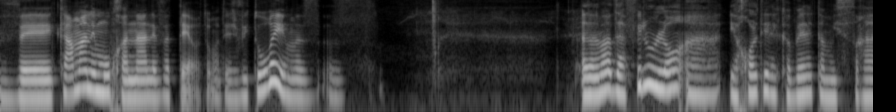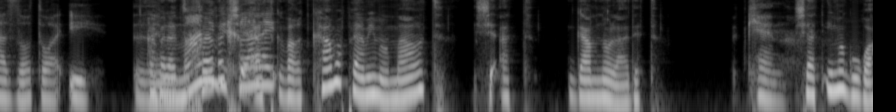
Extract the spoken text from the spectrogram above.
וכמה אני מוכנה לוותר? זאת אומרת, יש ויתורים, אז... אז... אז אני אומרת, זה אפילו לא ה... יכולתי לקבל את המשרה הזאת או האי. זה אבל את זוכרת בכלל... שאת כבר כמה פעמים אמרת שאת גם נולדת, כן, שאת אימא גורה,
